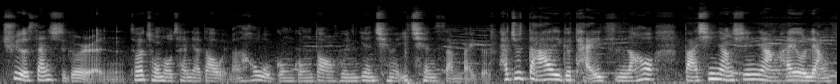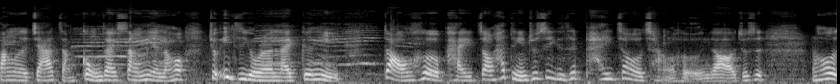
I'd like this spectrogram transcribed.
去了三十个人，他从头参加到尾嘛。然后我公公到婚宴请了一千三百个人，他就搭了一个台子，然后把新娘、新娘还有两方的家长供在上面，然后就一直有人来跟你道贺拍照。他等于就是一个在拍照的场合，你知道，就是，然后。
